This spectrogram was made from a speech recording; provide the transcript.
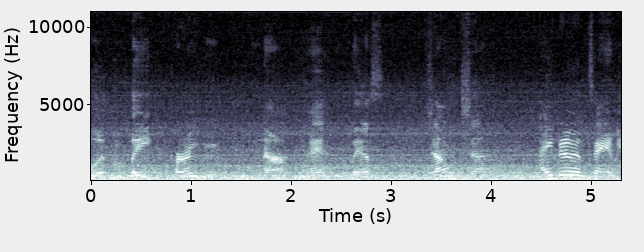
Wouldn't be prudent not at this junction. How you doing, Tammy? She came out and struck my chain and held, train and held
